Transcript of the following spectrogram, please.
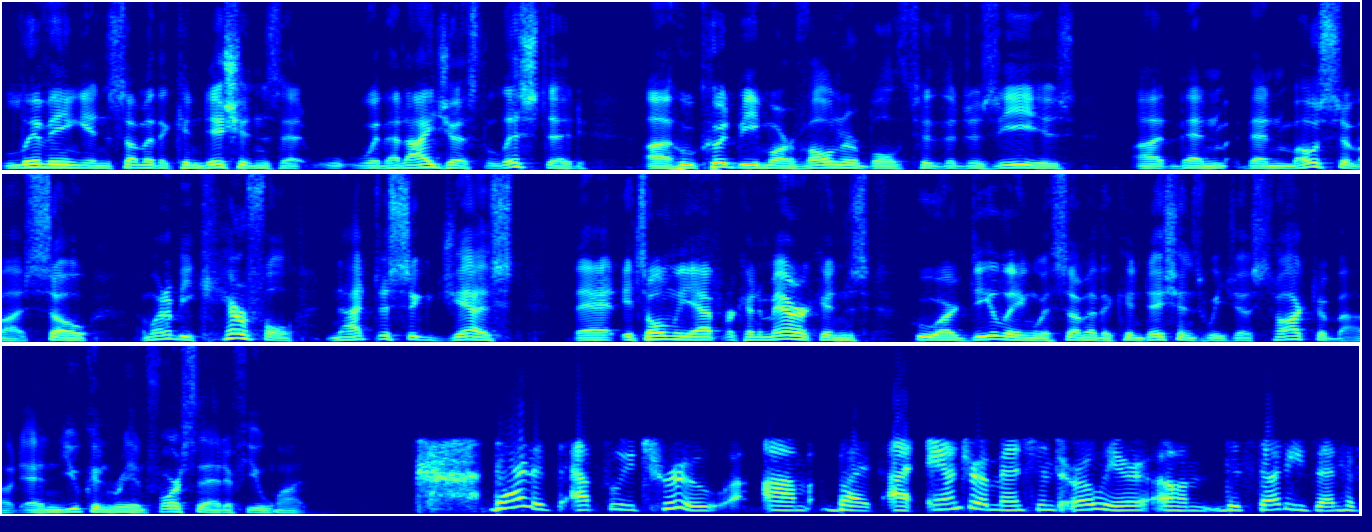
living in some of the conditions that that I just listed, uh, who could be more vulnerable to the disease uh, than than most of us. So I want to be careful not to suggest that it's only African Americans who are dealing with some of the conditions we just talked about, and you can reinforce that if you want. That is absolutely true. Um, but uh, Andra mentioned earlier um, the studies that have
